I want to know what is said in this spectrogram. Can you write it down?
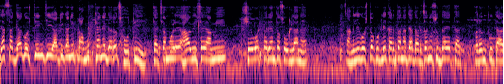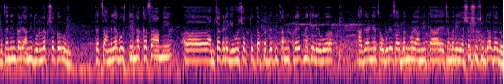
या सगळ्या गोष्टींची या ठिकाणी प्रामुख्याने गरज होती. त्याच्यामुळे हा विषय आम्ही शेवटपर्यंत सोडला नाही. चांगली गोष्ट कुठली करताना त्यात अडचणीसुद्धा येतात. परंतु त्या अडचणींकडे आम्ही दुर्लक्ष करून त्या चांगल्या गोष्टींना कसं आम्ही आमच्याकडे घेऊ शकतो त्या पद्धतीचा आम्ही प्रयत्न केले व आदरणीय चौगुले साहेबांमुळे आम्ही त्या याच्यामध्ये यशस्वीसुद्धा झालो.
